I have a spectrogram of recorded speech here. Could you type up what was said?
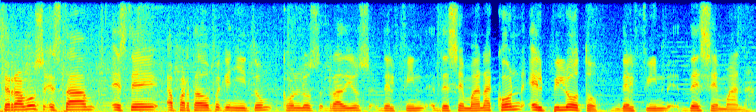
Cerramos esta, este apartado pequeñito con los radios del fin de semana, con el piloto del fin de semana.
